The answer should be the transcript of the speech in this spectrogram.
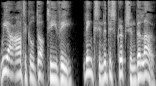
We are RTCL.TV, links in the description below.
